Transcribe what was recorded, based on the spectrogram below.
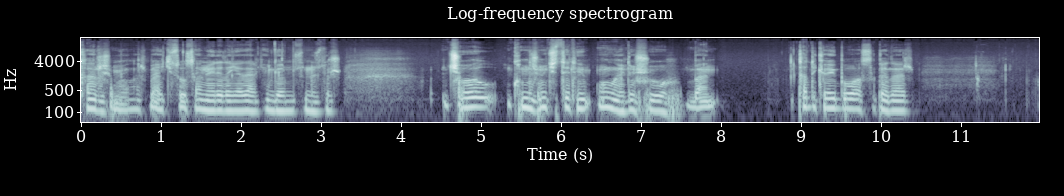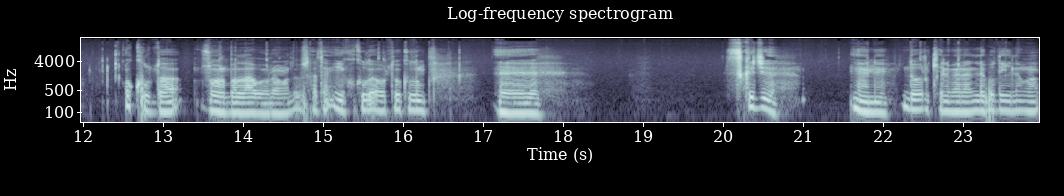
karışmıyorlar. Belki sosyal medyada yazarken görmüşsünüzdür. Çoğu konuşmak istediğim olay da şu. Ben Kadıköy Boğazı kadar okulda zorbalığa uğramadım. Zaten ilkokul ve ortaokulum eee, sıkıcı. Yani doğru kelime herhalde bu değil ama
